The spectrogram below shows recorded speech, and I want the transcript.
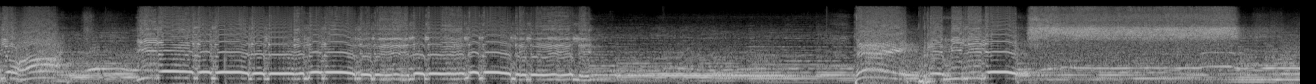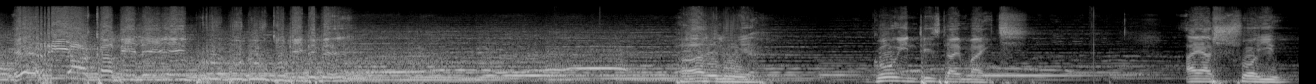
of your heart. Hey, Hallelujah. Go in this thy might. I assure you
